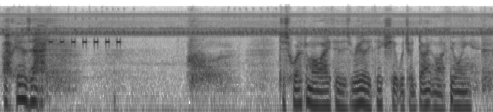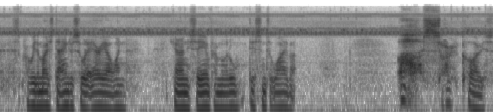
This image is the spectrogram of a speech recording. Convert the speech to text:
Fuck, how's that? Just working my way through this really thick shit, which I don't like doing. It's probably the most dangerous sort of area when you can only see them from a little distance away, but... Oh, so close.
